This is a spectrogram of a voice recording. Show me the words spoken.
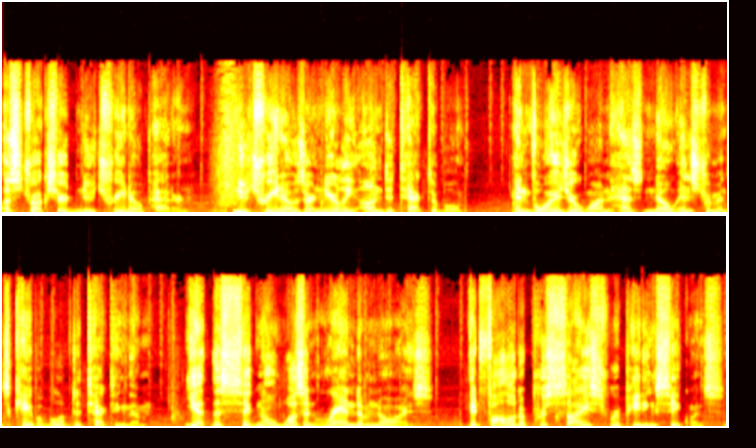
a structured neutrino pattern. Neutrinos are nearly undetectable, and Voyager 1 has no instruments capable of detecting them. Yet the signal wasn't random noise. It followed a precise repeating sequence,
